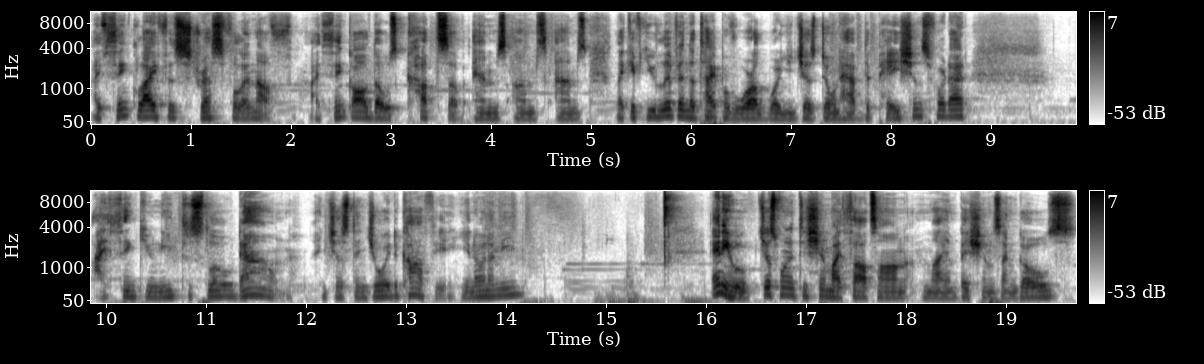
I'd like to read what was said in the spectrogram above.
I think life is stressful enough. I think all those cuts of M's, ums, ams, like if you live in the type of world where you just don't have the patience for that, I think you need to slow down and just enjoy the coffee. You know what I mean? Anywho, just wanted to share my thoughts on my ambitions and goals,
